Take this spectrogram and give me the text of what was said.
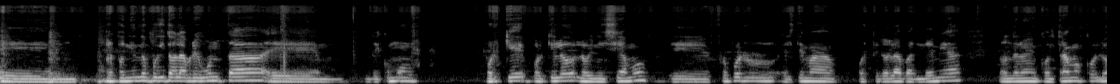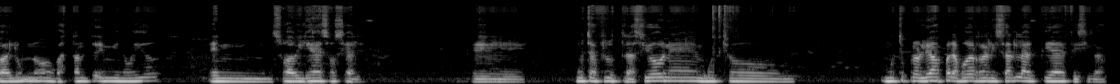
Eh, respondiendo un poquito a la pregunta de cómo, por qué, por qué lo, lo iniciamos, fue por el tema posterior a la pandemia donde nos encontramos con los alumnos bastante disminuidos en sus habilidades sociales. Eh, muchas frustraciones, muchos problemas para poder realizar las actividades físicas,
